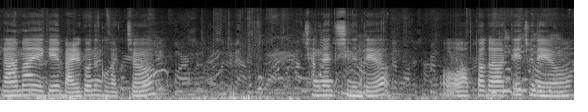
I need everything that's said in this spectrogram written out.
라마에게 말 거는 것 같죠? 장난치는데요. 어, 아빠가 떼주네요.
